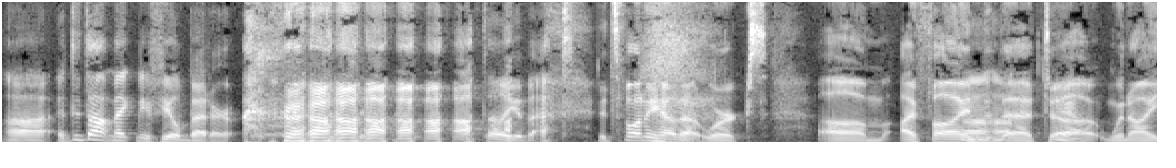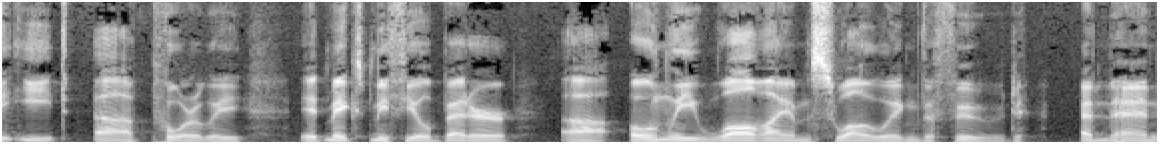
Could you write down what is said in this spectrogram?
Uh, it did not make me feel better. I'll tell you that. It's funny how that works. Um, I find uh-huh, that uh, yeah. when I eat uh, poorly, it makes me feel better uh, only while I am swallowing the food. And then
